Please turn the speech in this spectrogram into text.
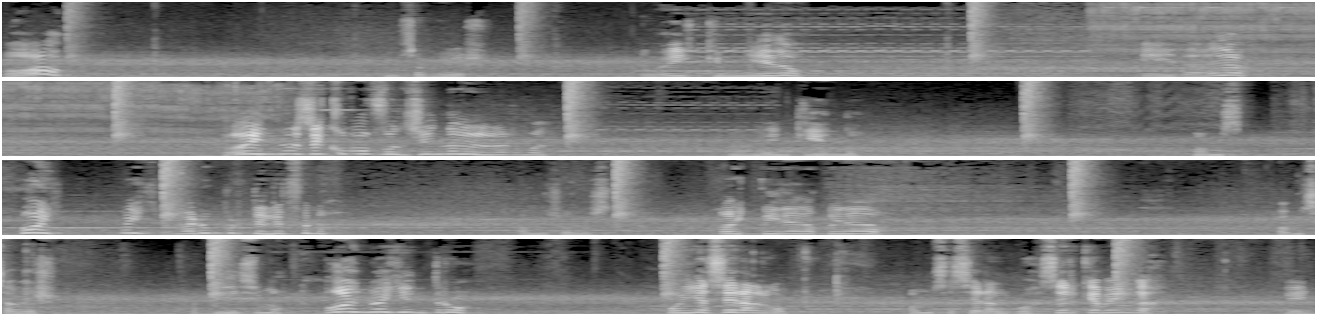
¡Oh! Vamos a ver. ¡Uy, qué miedo! Cuidado. ¡Ay, no sé cómo funciona la alarma! No lo entiendo. Vamos. ¡Uy! ¡Uy! Llamaron por teléfono. Vamos, vamos. ¡Ay, cuidado, cuidado! Vamos a ver. Rapidísimo. ¡Ay, no! Ahí entró. Voy a hacer algo. Vamos a hacer algo. Hacer que venga. Ven.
